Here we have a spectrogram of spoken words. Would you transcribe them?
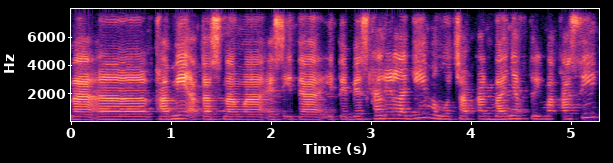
Nah, uh, kami atas nama SITA ITB sekali lagi mengucapkan banyak terima kasih.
